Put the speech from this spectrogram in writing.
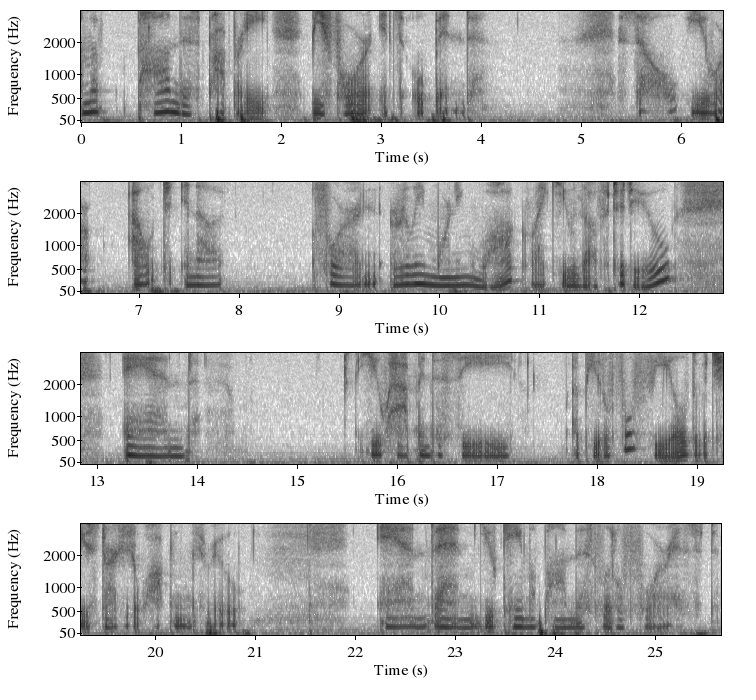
Come upon this property before it's opened. So you were out in a for an early morning walk like you love to do and you happen to see a beautiful field which you started walking through and then you came upon this little forest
